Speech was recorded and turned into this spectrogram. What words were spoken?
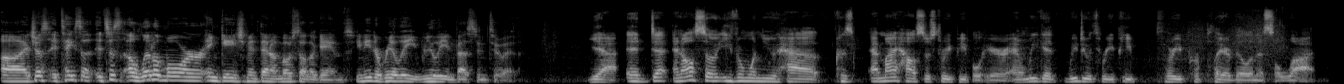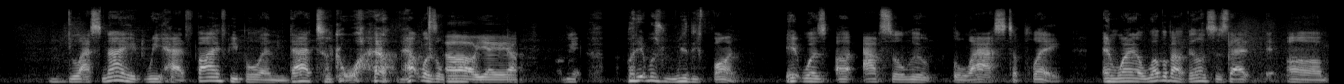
Uh, it just it takes a it's just a little more engagement than on most other games. You need to really really invest into it. Yeah, and de- and also even when you have because at my house there's three people here, and we get we do three pe- three per player villainous a lot. Last night we had five people, and that took a while. That was a lot. Oh yeah yeah. But it was really fun. It was an absolute blast to play. And what I love about Villains is that um,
